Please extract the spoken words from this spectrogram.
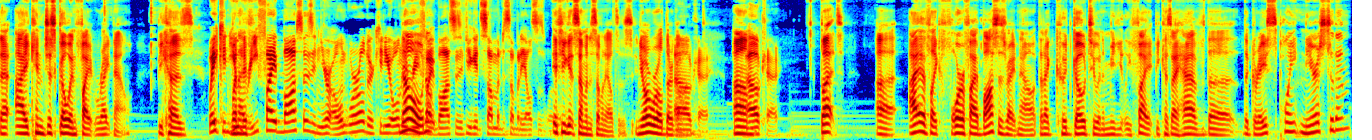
that I can just go and fight right now because Wait, can you when I- refight bosses in your own world, or can you only No, refight no. bosses if you get summoned to somebody else's world? if you get summoned to someone else's in your world, they're oh, gone. okay, Um, okay, But uh, I have like four or five bosses right now that I could go to and immediately fight because I have the the grace point nearest to them.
